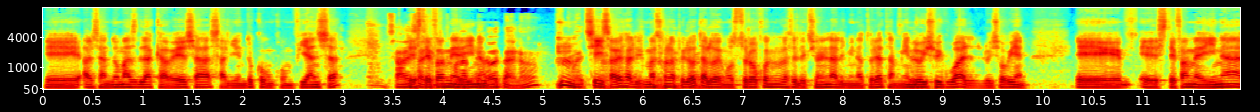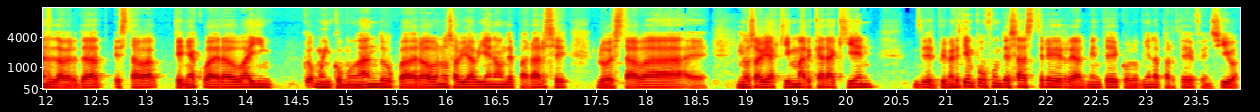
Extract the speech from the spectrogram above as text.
eh, alzando más la cabeza, saliendo con confianza. Sabe Estefan Medina. Con la pelota, ¿no? sí, sabe salir más con la pelota, lo demostró con la selección en la eliminatoria, también lo hizo igual, lo hizo bien. Estefan Medina, la verdad, estaba, tenía cuadrado ahí como incomodando, cuadrado no sabía bien a dónde pararse, lo estaba, no sabía quién marcar a quién del primer tiempo fue un desastre realmente de Colombia en la parte defensiva.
